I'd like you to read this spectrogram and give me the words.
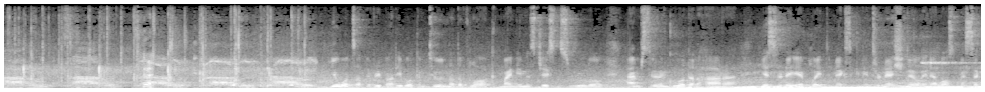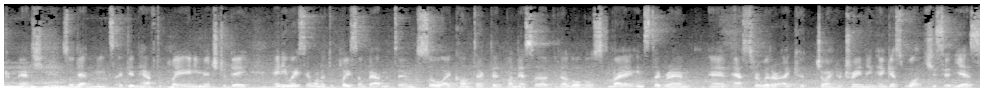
Saruul, Saruul, Saruul. Yo, what's up everybody? Welcome to another vlog. My name is Jason Cerulo. I'm still in Guadalajara. Yesterday I played the Mexican International and I lost my second match. So that means I didn't have to play any match today. Anyways, I wanted to play some badminton. So I contacted Vanessa Villalobos via Instagram and asked her whether I could join her training. And guess what? She said yes.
